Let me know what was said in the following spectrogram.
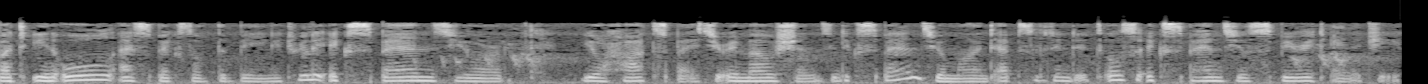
but in all aspects of the being. It really expands your your heart space, your emotions. It expands your mind, absolutely, and it also expands your spirit energy.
